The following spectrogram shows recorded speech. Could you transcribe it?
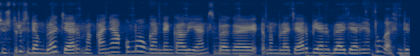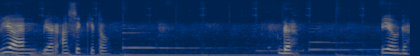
justru sedang belajar Makanya aku mau gandeng kalian sebagai teman belajar Biar belajarnya tuh gak sendirian, biar asik gitu. Udah? Iya udah.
